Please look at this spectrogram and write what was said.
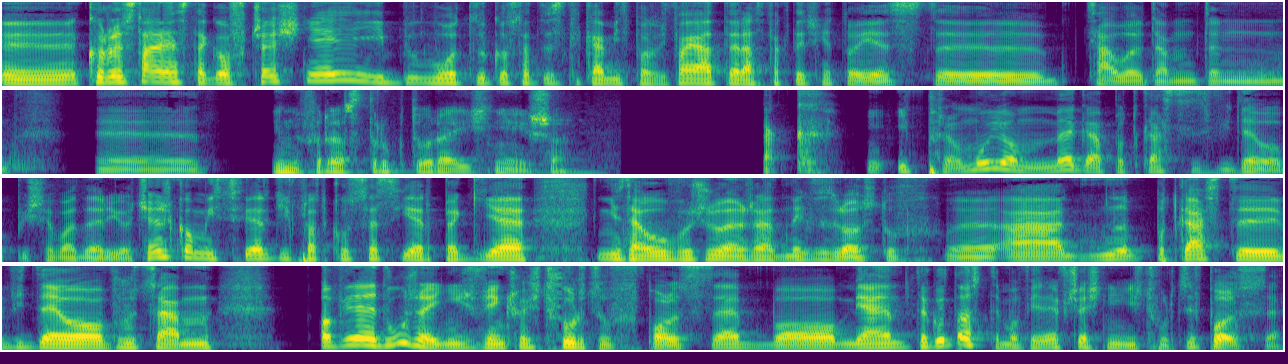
Yy, korzystałem z tego wcześniej i było tylko statystykami Spotify, a teraz faktycznie to jest yy, cały tam ten... Yy... Infrastruktura ichniejsza. Tak. I, I, promują mega podcasty z wideo, pisze Waderio. Ciężko mi stwierdzić, w przypadku sesji RPG nie zauważyłem żadnych wzrostów, e, a no, podcasty wideo wrzucam o wiele dłużej niż większość twórców w Polsce, bo miałem tego dostęp o wiele wcześniej niż twórcy w Polsce.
